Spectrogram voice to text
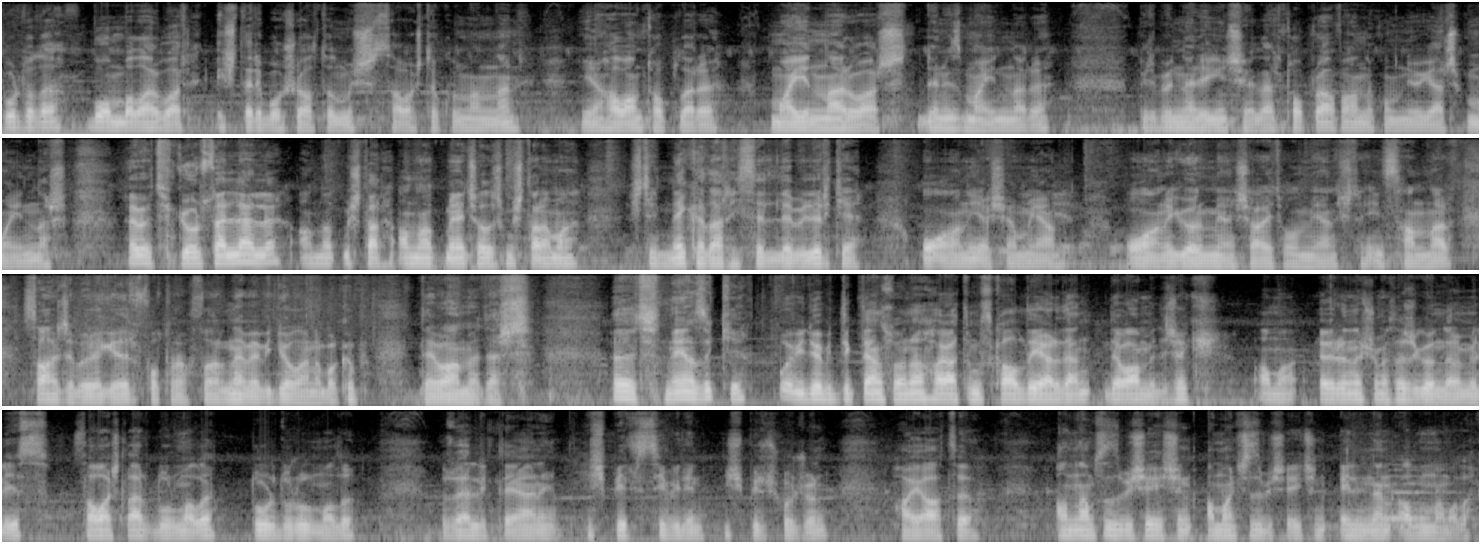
Burada da bombalar var. İçleri boşaltılmış. Savaşta kullanılan yine havan topları, mayınlar var. Deniz mayınları. Birbirinden ilginç şeyler. Toprağa falan da konuluyor gerçi bu mayınlar. Evet görsellerle anlatmışlar. Anlatmaya çalışmışlar ama işte ne kadar hissedilebilir ki o anı yaşamayan, o anı görmeyen, şahit olmayan işte insanlar sadece böyle gelir fotoğraflarına ve videolarına bakıp devam eder. Evet ne yazık ki bu video bittikten sonra hayatımız kaldığı yerden devam edecek. Ama evrene şu mesajı göndermeliyiz. Savaşlar durmalı, durdurulmalı. Özellikle yani hiçbir sivilin, hiçbir çocuğun hayatı anlamsız bir şey için, amaçsız bir şey için elinden alınmamalı.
